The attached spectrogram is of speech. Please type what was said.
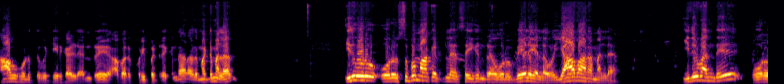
காவு கொடுத்து விட்டீர்கள் என்று அவர் குறிப்பிட்டிருக்கின்றார். அது மட்டுமல்ல இது ஒரு ஒரு சூப்பர் மார்க்கெட்ல செய்கின்ற ஒரு வேலை அல்ல ஒரு வியாபாரம் அல்ல. இது வந்து ஒரு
